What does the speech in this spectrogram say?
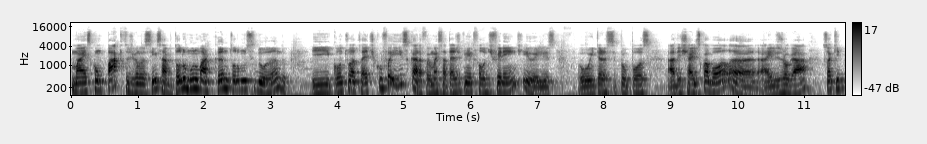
mais compacto, digamos assim, sabe? Todo mundo marcando, todo mundo se doando. E contra o Atlético foi isso, cara. Foi uma estratégia que nem tu falou diferente. Eles o Inter se propôs a deixar eles com a bola, a eles jogar, só que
